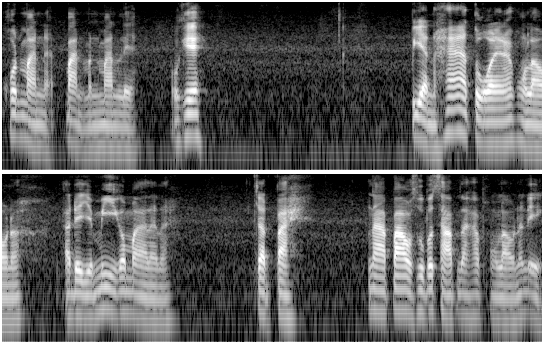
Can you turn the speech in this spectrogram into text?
โคตรมันอะ ปั่นมันๆเลย โอเค เปลี่ยนห้าตัวเลยนะของเราเนาะอเดยมี่ก็มาแล้วนะ จัดไปหน้าเป้าซูเปอร์ซับนะครับของเรานั่นเอง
